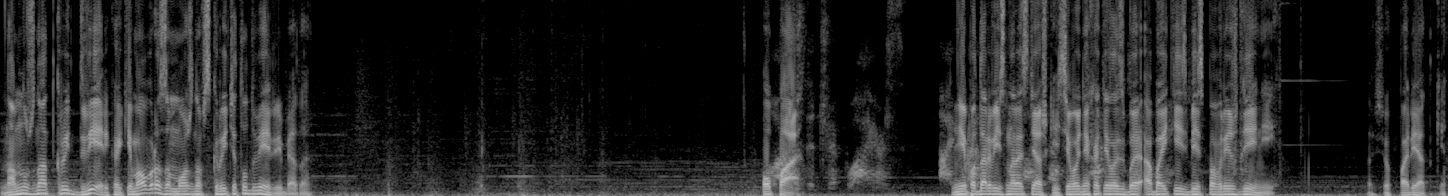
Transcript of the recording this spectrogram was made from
Нам нужно открыть дверь. Каким образом можно вскрыть эту дверь, ребята? Опа. Не подорвись на растяжке. Сегодня хотелось бы обойтись без повреждений. Да все в порядке.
